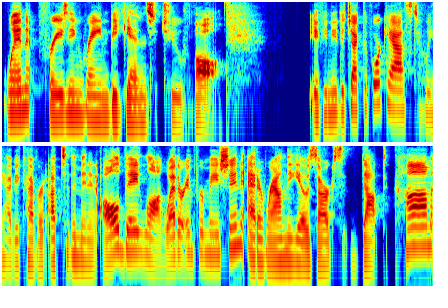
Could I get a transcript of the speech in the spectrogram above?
when freezing rain begins to fall? If you need to check the forecast, we have you covered up to the minute all day long. Weather information at aroundtheozarks.com.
